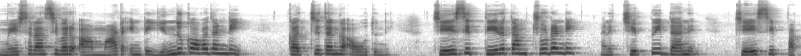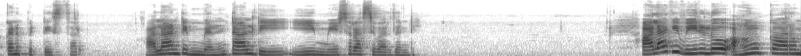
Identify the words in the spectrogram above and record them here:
మేషరాశి వారు ఆ మాట ఇంటి ఎందుకు అవ్వదండి ఖచ్చితంగా అవుతుంది. చేసి తీరుతాం చూడండి అని చెప్పి దాన్ని చేసి పక్కన పెట్టేస్తారు. అలాంటి మెంటాలిటీ ఈ మేషరాశి వారిదండి. అలాగే వీరిలో అహంకారం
